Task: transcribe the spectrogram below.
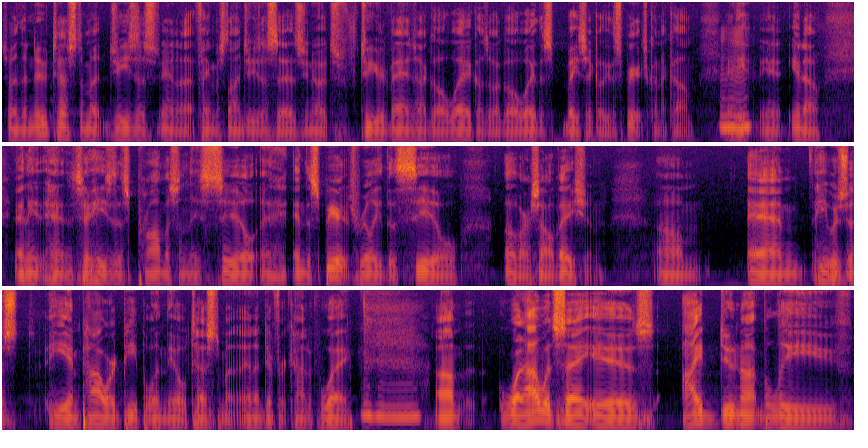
So in the New Testament, Jesus, you know, that famous line Jesus says, you know, it's to your advantage I go away because if I go away, this basically the Spirit's going to come, and he, you know, and, he, and so he's this promise and this seal, and, and the Spirit's really the seal of our salvation. Um, and he was just he empowered people in the Old Testament in a different kind of way. Um, what I would say is I do not believe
